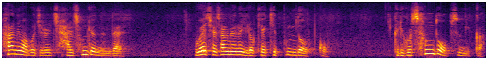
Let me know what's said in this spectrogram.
하나님 아버지를 잘 섬겼는데 왜 제 삶에는 이렇게 기쁨도 없고 그리고 상도 없습니까?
